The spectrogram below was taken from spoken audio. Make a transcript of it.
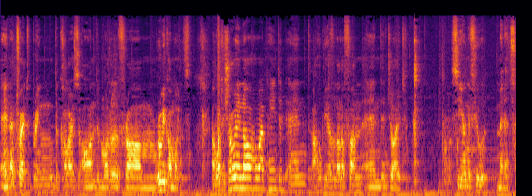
and I tried to bring the colors on the model from Rubicon models. I want to show you now how I painted and I hope you have a lot of fun and enjoy it. See you in a few minutes.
